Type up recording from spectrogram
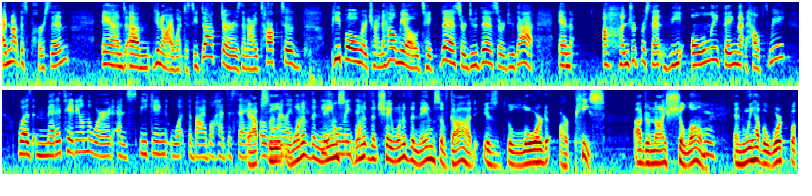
I'm not this person. And um, you know, I went to see doctors and I talked to people who are trying to help me. Oh, take this or do this or do that. And hundred percent, the only thing that helped me was meditating on the word and speaking what the Bible had to say over my Absolutely. life. One of the, names, one of the Shay, one of the names of God is the Lord our peace, Adonai Shalom. Mm. And we have a workbook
